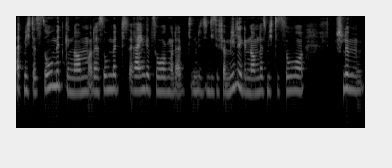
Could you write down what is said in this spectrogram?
hat mich das so mitgenommen oder so mit reingezogen oder in diese Familie genommen, dass mich das so schlimm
